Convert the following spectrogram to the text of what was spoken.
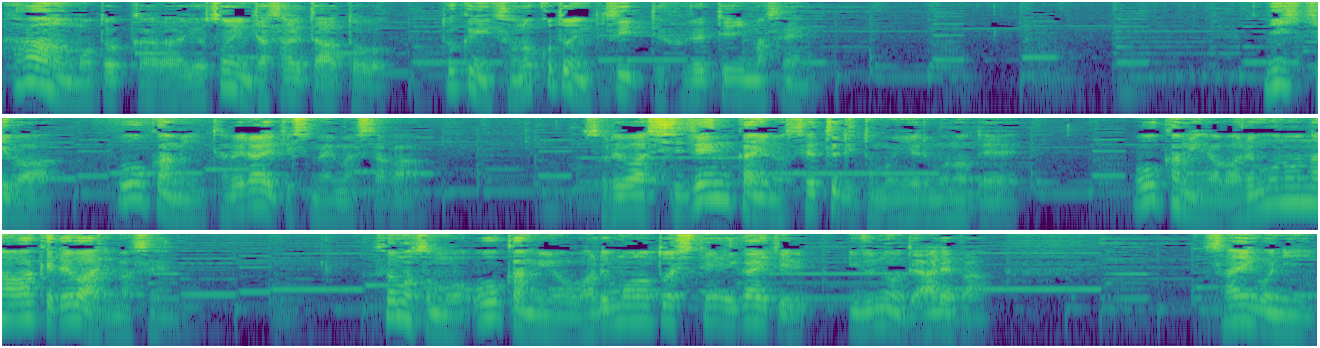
母の元からよそに出された後特にそのことについて触れていません2匹は狼に食べられてしまいましたがそれは自然界の摂理とも言えるもので狼が悪者なわけではありませんそもそも狼を悪者として描いているのであれば最後に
